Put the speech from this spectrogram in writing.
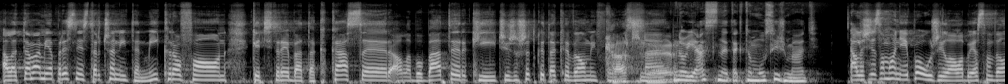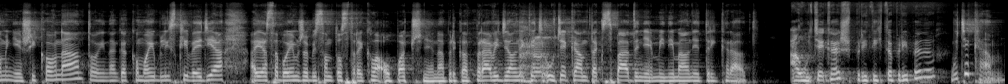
ale tam mám ja presne strčený ten mikrofón, keď treba tak kaser alebo baterky, čiže všetko je také veľmi funkčné. Kaser? No jasné, tak to musíš mať. Ale ešte som ho nepoužila, lebo ja som veľmi nešikovná, to inak ako moji blízky vedia a ja sa bojím, že by som to strekla opačne. Napríklad pravidelne, keď utekám, tak spadne minimálne trikrát. A utekáš pri týchto prípadoch? Utekám.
